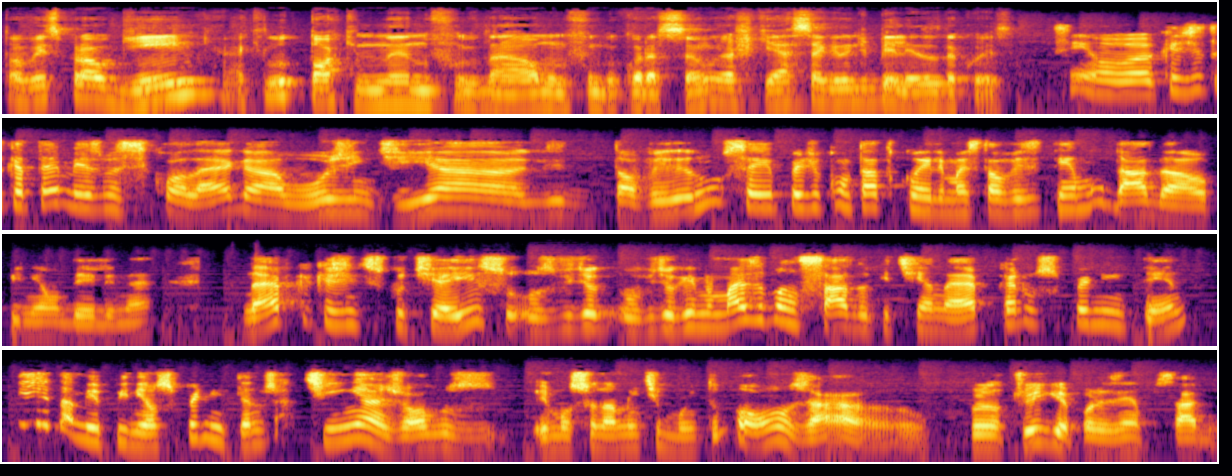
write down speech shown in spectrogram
talvez para alguém aquilo toque, né, no fundo da alma, no fundo do coração. Eu acho que essa é a grande beleza da coisa. Sim, eu acredito que até mesmo esse colega hoje em dia, ele, talvez, eu não sei, eu perdi contato com ele, mas talvez ele tenha mudado a opinião dele, né? Na época que a gente discutia isso, os video, o videogame mais avançado que tinha na época era o Super Nintendo. E, na minha opinião, o Super Nintendo já tinha jogos emocionalmente muito bons, já. O Chrono Trigger, por exemplo, sabe?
